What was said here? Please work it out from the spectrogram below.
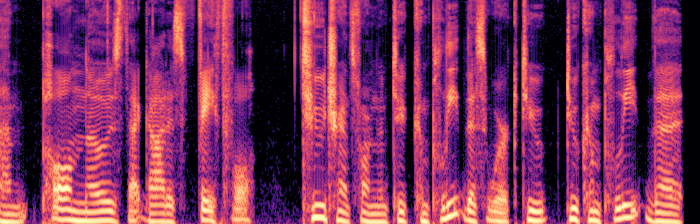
um, Paul knows that God is faithful to transform them, to complete this work, to to complete the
